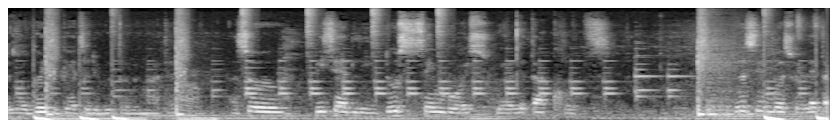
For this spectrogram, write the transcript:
They were going to get to the root of the matter. And so recently, those same boys were later caught. Those same boys were later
